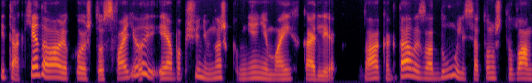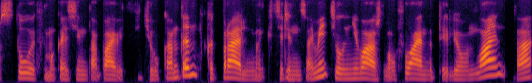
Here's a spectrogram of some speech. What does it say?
Итак, я добавлю кое-что свое и обобщу немножко мнение моих коллег. Да, когда вы задумались о том, что вам стоит в магазин добавить видеоконтент, как правильно Екатерина заметила, неважно, офлайн это или онлайн, да,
